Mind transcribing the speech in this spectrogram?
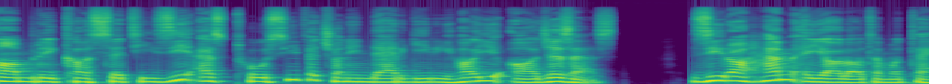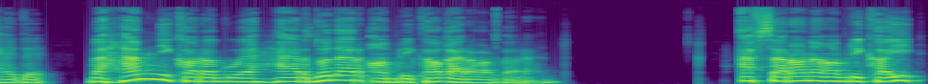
آمریکا ستیزی از توصیف چنین درگیری های عاجز است. زیرا هم ایالات متحده و هم نیکاراگوه هر دو در آمریکا قرار دارند. افسران آمریکایی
